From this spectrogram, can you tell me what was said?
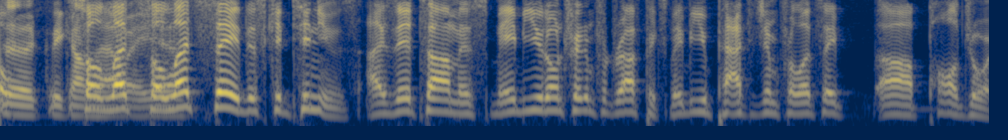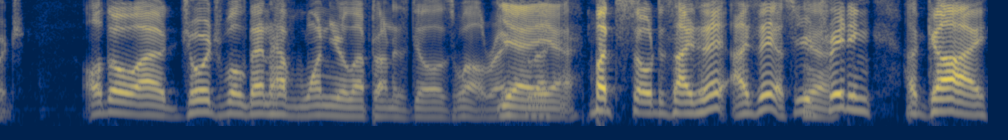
so, to become so that let's way, so yes. let's say this continues. Isaiah Thomas, maybe you don't trade him for draft picks. Maybe you package him for let's say uh, Paul George. Although uh, George will then have one year left on his deal as well, right? Yeah, So that- yeah. But so does Isaiah. Isaiah. So you're Yeah. trading a guy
